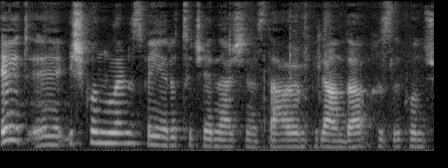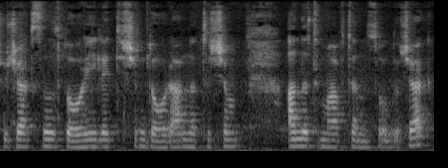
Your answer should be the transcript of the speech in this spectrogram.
Evet, e, iş konularınız ve yaratıcı enerjiniz daha ön planda. Hızlı konuşacaksınız. Doğru iletişim, doğru anlatışım, anlatım haftanız olacak.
